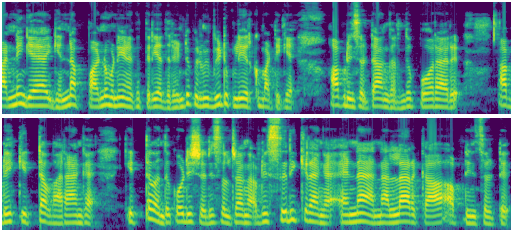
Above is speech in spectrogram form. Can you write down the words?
பண்ணீங்க. என்ன பண்ணுவேன்னு எனக்கு தெரியாது. ரெண்டு பேருமே வீட்டுக்குள்ளேயே இருக்க மாட்டீங்க. அப்படின்னு சொல்லிட்டு அங்கேருந்து போகிறாரு அப்படியே கிட்ட வராங்க. கிட்ட வந்து கோடீஸ்வரி சொல்கிறாங்க அப்படியே சிரிக்கிறாங்க. என்ன நல்லா இருக்கா? அப்படின்னு சொல்லிட்டு.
